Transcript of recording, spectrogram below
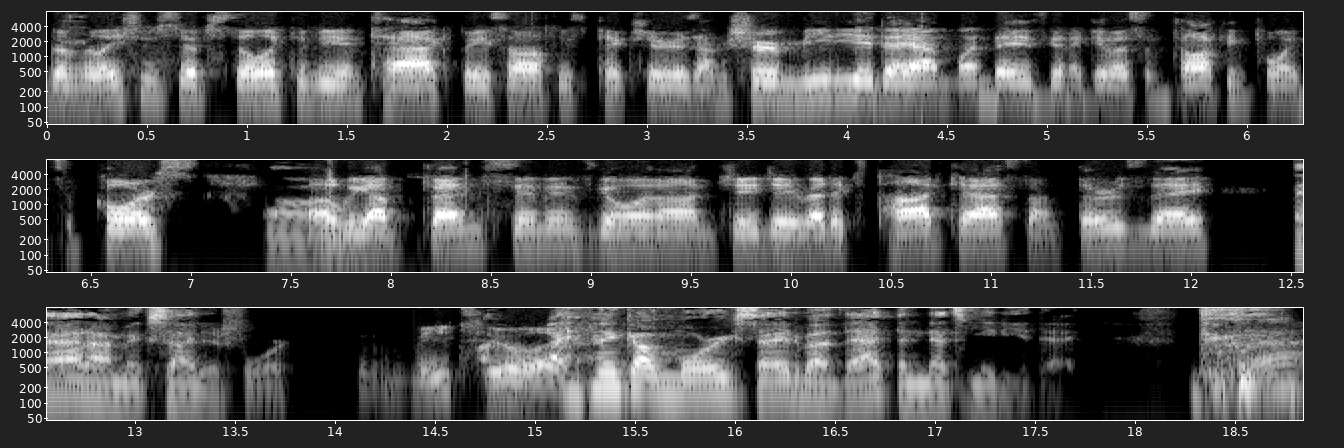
The relationships still look to be intact based off these pictures. I'm sure media day on Monday is going to give us some talking points, of course. Um, uh, we got Ben Simmons going on JJ Redick's podcast on Thursday. That I'm excited for. Me too. Like, I think I'm more excited about that than Nets media day. yeah.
